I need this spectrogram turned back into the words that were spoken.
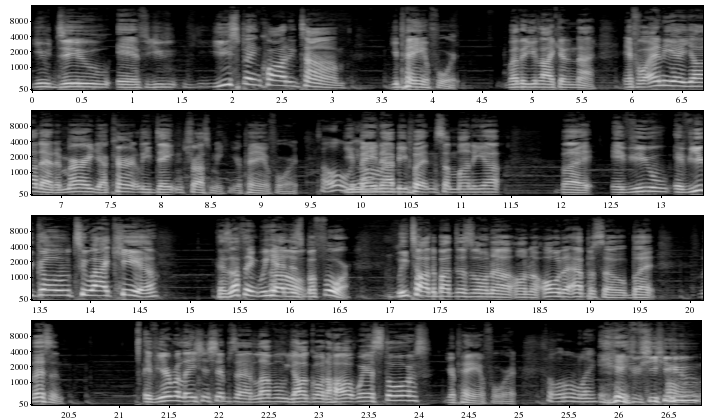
You do if you you spend quality time, you're paying for it, whether you like it or not. And for any of y'all that are married, you're currently dating, trust me, you're paying for it. Totally you may are. not be putting some money up, but if you if you go to IKEA, because I think we had this Oh. before, we talked about this on a on an older episode. But listen, if your relationship's at a level y'all go to hardware stores, you're paying for it. Totally. If you oh.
